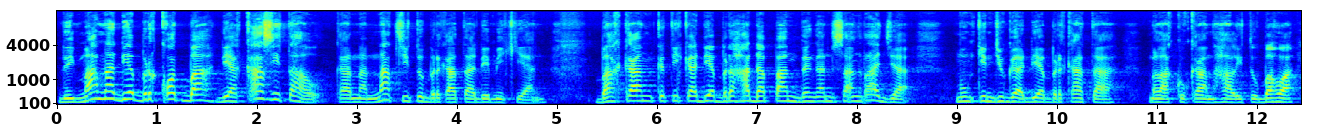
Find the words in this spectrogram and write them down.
Di mana dia berkhotbah dia kasih tahu. Karena Nats itu berkata demikian. Bahkan ketika dia berhadapan dengan sang raja. Mungkin juga dia berkata melakukan hal itu. Bahwa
